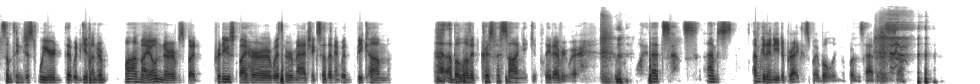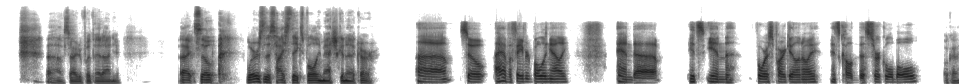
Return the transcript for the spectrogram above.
something just weird that would get under on my own nerves, but produced by her with her magic, so then it would become a beloved Christmas song and get played everywhere. Boy, that sounds. I'm I'm gonna need to practice my bowling before this happens. So. Uh, I'm sorry to put that on you. All right. So, where's this high stakes bowling match going to occur? Uh, so I have a favorite bowling alley, and uh, it's in Forest Park, Illinois. It's called the Circle Bowl. Okay.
